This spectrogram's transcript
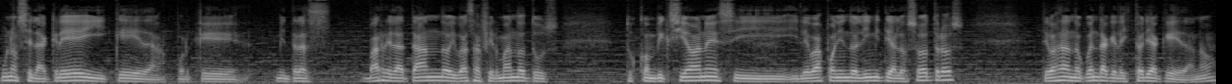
uno se la cree y queda, porque mientras vas relatando y vas afirmando tus, tus convicciones y, y le vas poniendo límite a los otros, te vas dando cuenta que la historia queda, ¿no?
